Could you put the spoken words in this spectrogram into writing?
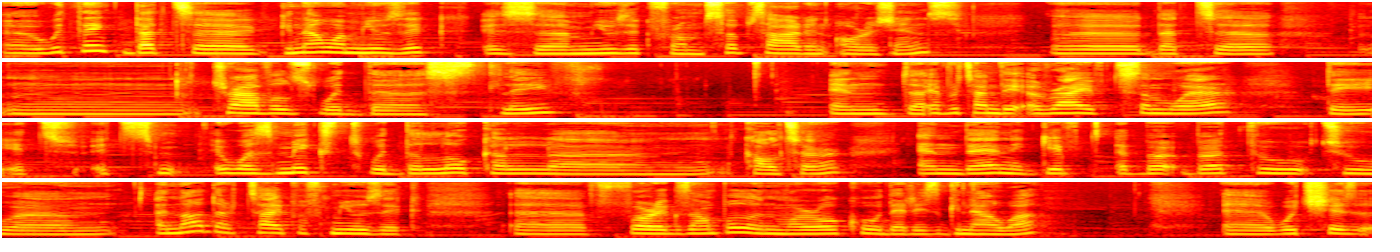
Uh, we think that uh, Gnawa music is uh, music from sub-Saharan origins uh, that mm, travels with the slave, and uh, every time they arrived somewhere, they it it was mixed with the local um, culture, and then it gave birth to to um, another type of music. Uh, for example, in Morocco, there is Gnawa, uh, which is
